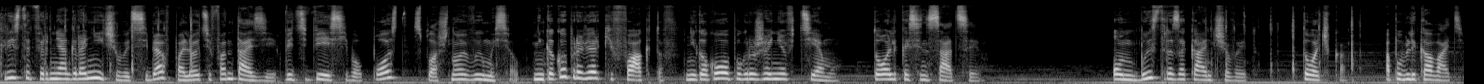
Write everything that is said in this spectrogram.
Кристофер не ограничивает себя в полете фантазии, ведь весь его пост – сплошной вымысел. Никакой проверки фактов, никакого погружения в тему, только сенсации. Он быстро заканчивает. Точка опубликовать.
